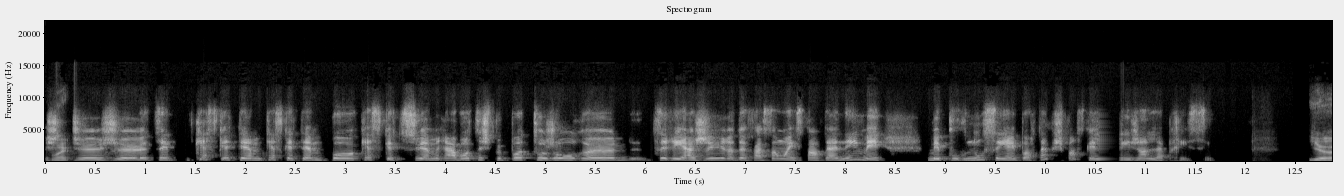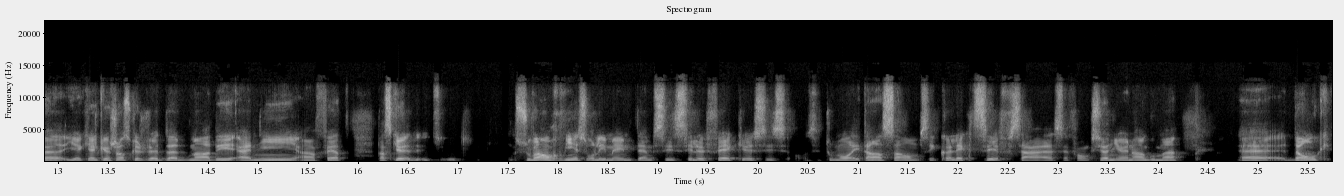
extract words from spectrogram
Je, qu'est-ce que tu aimes, qu'est-ce que tu n'aimes pas, qu'est-ce que tu aimerais avoir? je ne peux pas toujours euh, réagir de façon instantanée, mais, mais pour nous, c'est important. Puis je pense que les gens l'apprécient. Il y, a, quelque chose que je vais te demander, Annie, en fait, parce que souvent, on revient sur les mêmes thèmes. C'est le fait que tout le monde est ensemble, c'est collectif, ça, fonctionne, il y a un engouement. Euh, donc,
